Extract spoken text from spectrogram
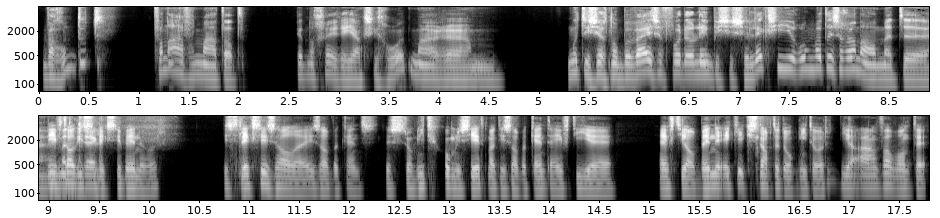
waarom doet Van Avermaat dat? Ik heb nog geen reactie gehoord, maar ehm, moet hij zich nog bewijzen voor de Olympische selectie, Jeroen? Wat is er aan de hand met uh, Die heeft al die selectie binnen hoor. Die selectie is al, uh, is al bekend. Dus het is nog niet gecommuniceerd, maar die is al bekend. Hij heeft die, uh, heeft die al binnen. Ik, ik snap het ook niet hoor, die aanval. Want je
